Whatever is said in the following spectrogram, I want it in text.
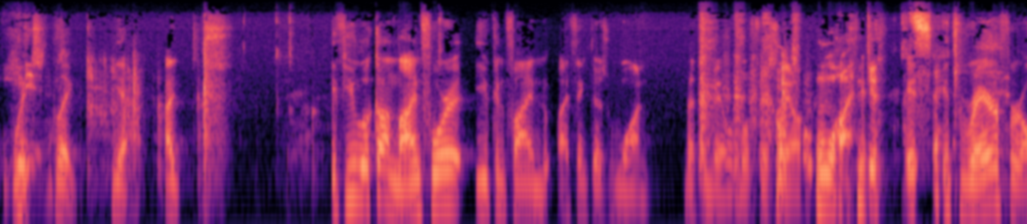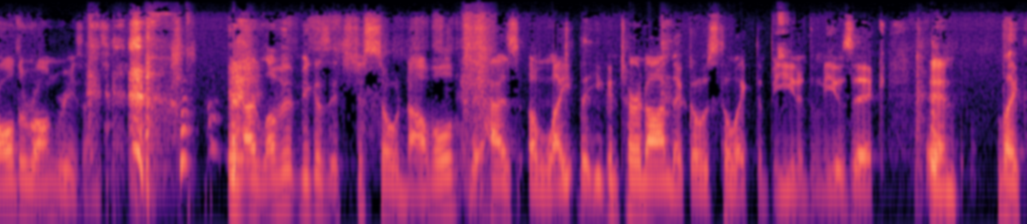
He which like yeah, I if you look online for it, you can find I think there's one that's available for sale. one. dude. It's it's rare for all the wrong reasons. and I love it because it's just so novel. It has a light that you can turn on that goes to like the beat of the music and like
